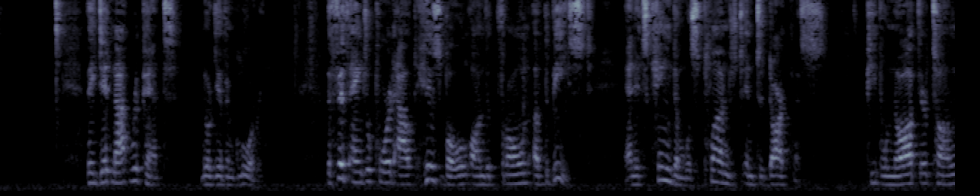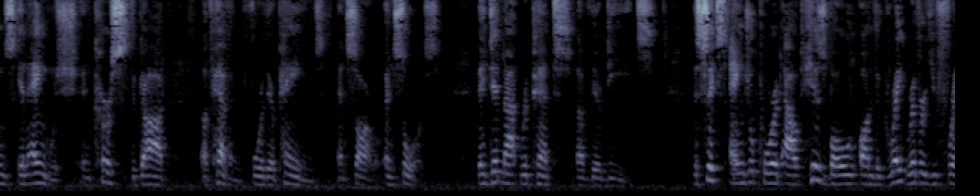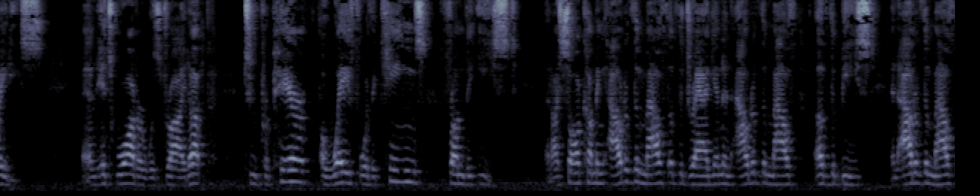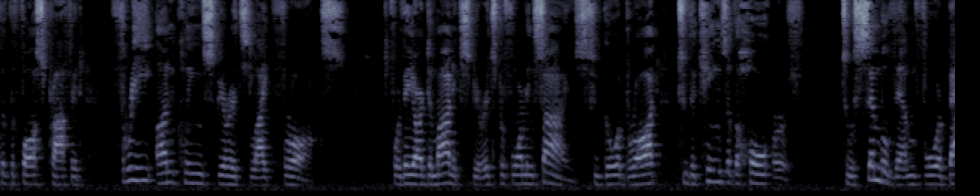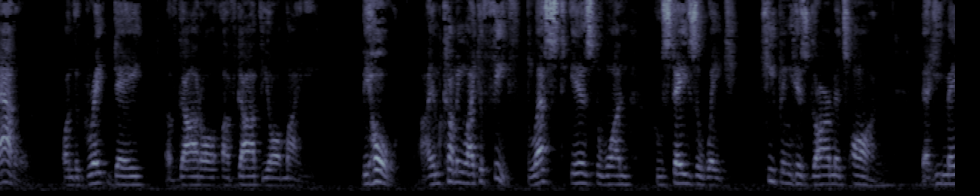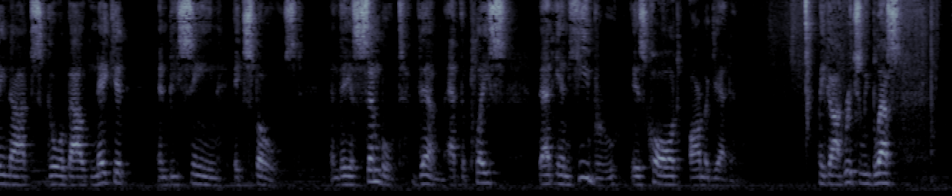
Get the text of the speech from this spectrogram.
They did not repent nor give him glory. The fifth angel poured out his bowl on the throne of the beast, and its kingdom was plunged into darkness. People gnawed their tongues in anguish and cursed the God of heaven for their pains and sorrow and sores. They did not repent of their deeds. The sixth angel poured out his bowl on the great river Euphrates and its water was dried up to prepare a way for the kings from the east. And I saw coming out of the mouth of the dragon and out of the mouth of the beast and out of the mouth of the false prophet three unclean spirits like frogs. For they are demonic spirits performing signs who go abroad to the kings of the whole earth to assemble them for battle on the great day of God, of God the Almighty. Behold, I am coming like a thief. Blessed is the one who stays awake, keeping his garments on, that he may not go about naked and be seen exposed. And they assembled them at the place that in Hebrew is called Armageddon. May God richly bless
